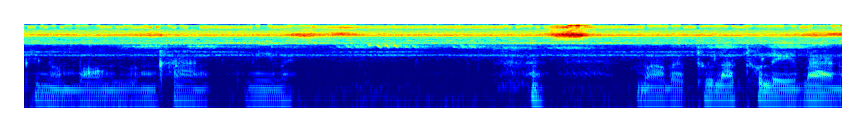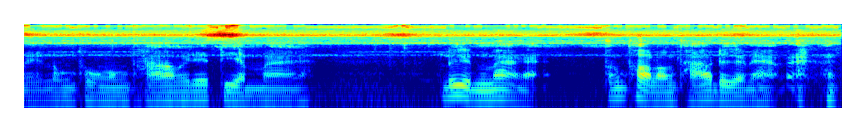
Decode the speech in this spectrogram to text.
พี่หนุ่มมองอยู่ข้างๆมีไหมมาแบบทุลักทุเลมากเลยรองทงรองเท้าไม่ได้เตรียมมานะลื่นมากอะ่ะ ต้องถอดรองเท้าเดินนะครับ อืม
